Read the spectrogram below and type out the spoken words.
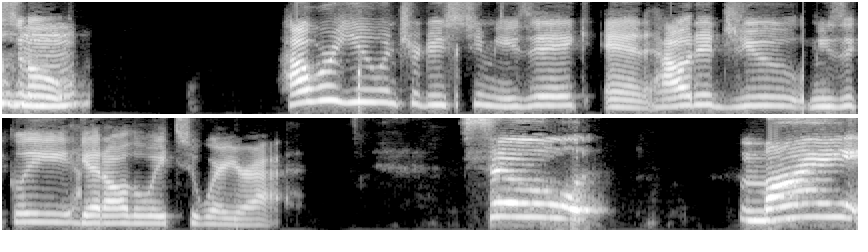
Mm-hmm. So, how were you introduced to music and how did you musically get all the way to where you're at? So, my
